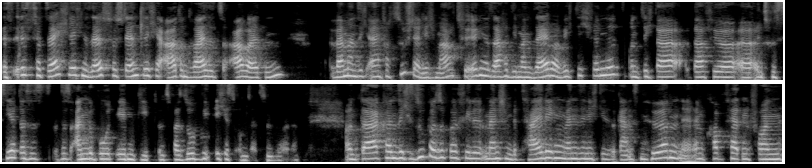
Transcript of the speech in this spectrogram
Es ist tatsächlich eine selbstverständliche Art und Weise zu arbeiten, wenn man sich einfach zuständig macht für irgendeine Sache, die man selber wichtig findet und sich da dafür äh, interessiert, dass es das Angebot eben gibt. Und zwar so, wie ich es umsetzen würde. Und da können sich super, super viele Menschen beteiligen, wenn sie nicht diese ganzen Hürden im Kopf hätten von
